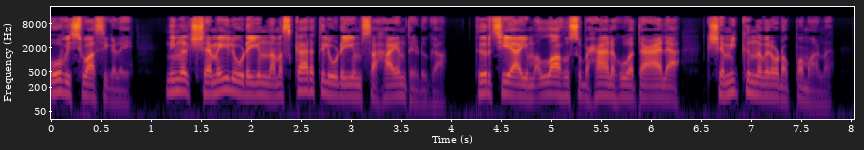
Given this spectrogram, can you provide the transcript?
ഓ വിശ്വാസികളെ നിങ്ങൾ ക്ഷമയിലൂടെയും നമസ്കാരത്തിലൂടെയും സഹായം തേടുക. തീർച്ചയായും അള്ളാഹു സുബഹാനഹുവ തയാല ക്ഷമിക്കുന്നവരോടൊപ്പമാണ്.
